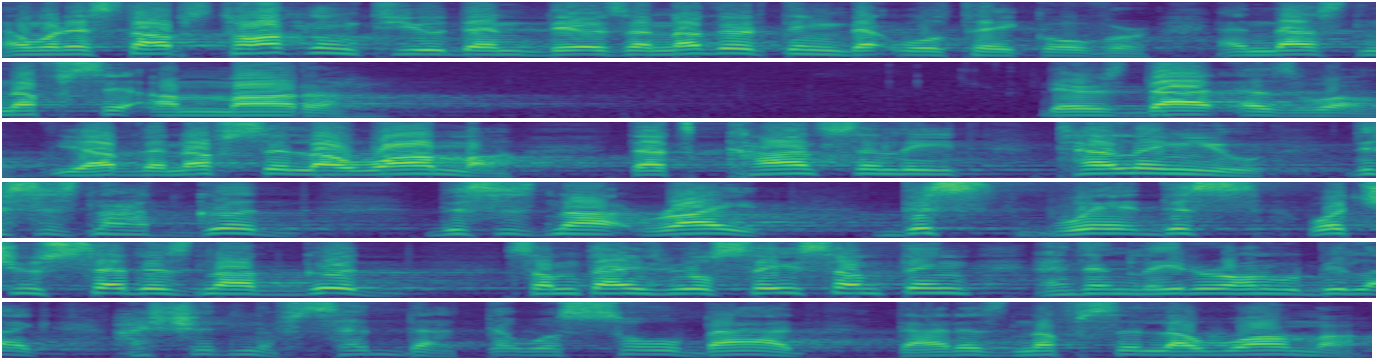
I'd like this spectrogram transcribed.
And when it stops talking to you, then there's another thing that will take over, and that's nafs ammara. There's that as well. You have the nafs lawama that's constantly telling you, this is not good, this is not right, this way, this, what you said is not good. Sometimes we'll say something, and then later on we'll be like, I shouldn't have said that, that was so bad. That is nafs lawama.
